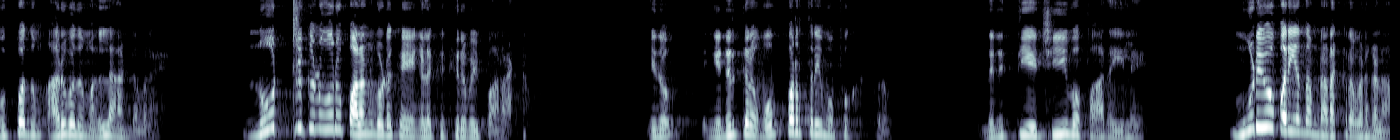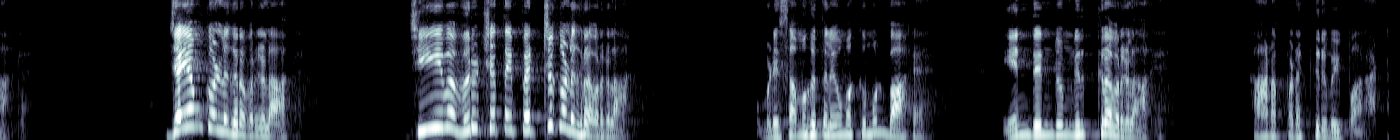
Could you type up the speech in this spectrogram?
முப்பதும் அறுபதும் அல்ல ஆண்டவரே. நூற்றுக்கு நூறு பலன் கொடுக்க எங்களுக்கு கிருபை பாராட்டும். இதோ இங்கே நிற்கிற ஒவ்வொருத்தரையும் ஒப்பு கொடுக்கிறோம். இந்த நித்திய ஜீவ பாதையிலே முடிவு பரியந்தம் நடக்கிறவர்களாக ஜெயம் கொள்ளுகிறவர்களாக ஜீவ விருட்சத்தை பெற்றுக்கொள்ளுகிறவர்களாக உம்முடைய சமூகத்திலே உமக்கு முன்பாக என்றென்றும் நிற்கிறவர்களாக காணப்பட கிருபை பாராட்டும்.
